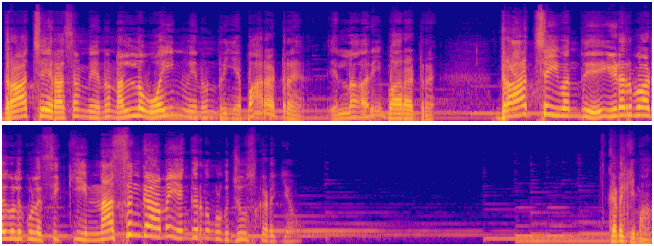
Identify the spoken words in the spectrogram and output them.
திராட்சை ரசம் வேணும் நல்ல ஒயின் வேணும்ன்றீங்க. பாராட்டுறேன். எல்லாரையும் பாராட்டுறேன். திராட்சை வந்து இடர்பாடுகளுக்குள்ள சிக்கி நசுங்காம எங்க இருந்து உங்களுக்கு ஜூஸ் கிடைக்கும்? கிடைக்குமா?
